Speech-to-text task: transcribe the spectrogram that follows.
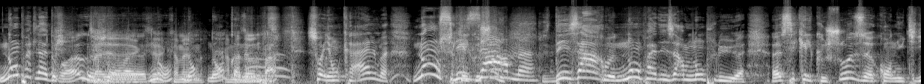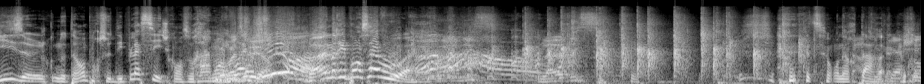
non. Non, pas de la drogue. Bah, Euh, non, quand même. non, non, quand même pas. Soyons calmes. Non, c'est Des quelque armes. chose. Des armes. Non, pas des armes non plus. Euh, c'est quelque chose qu'on utilise euh, notamment pour se déplacer. Je pense vraiment. Voitures. Bonne réponse à vous. on est en retard. Tu achètes,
